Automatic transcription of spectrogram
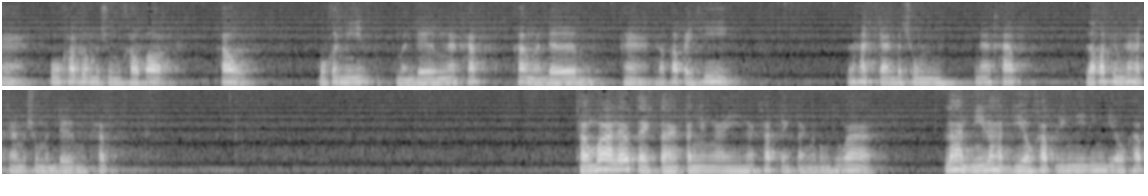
อ่าผู้เข้าร่วมประชุมเขาก็เข้า Google Meet เหมือนเดิมนะครับ เข้าเหมือนเดิมอ่าแล้วก็ไปที่รหัสการประชุมนะครับ แล้วก็พิมพ์รหัสการประชุมเหมือนเดิมครับ ถามว่าแล้วแตกต่างกันยังไงนะครับ แตกต่างกันตรงที่ว่า รหัสนี้รหัสเดียวครับ ลิงก์นี้ลิงก์เดียวครับ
